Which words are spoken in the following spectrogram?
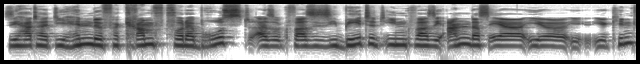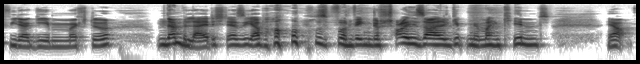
sie hat halt die Hände verkrampft vor der Brust, also quasi sie betet ihn quasi an, dass er ihr, ihr Kind wiedergeben möchte. Und dann beleidigt er sie aber auch so von wegen der Scheusal, gib mir mein Kind. Ja.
